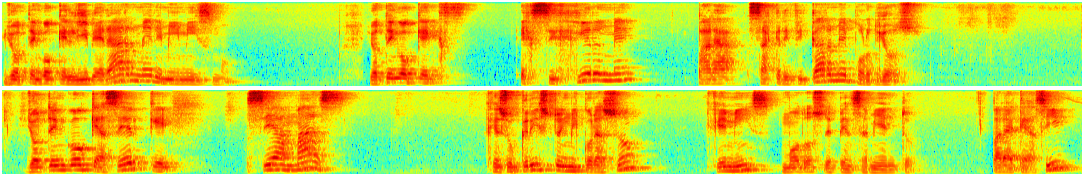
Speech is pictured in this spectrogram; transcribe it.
Yo tengo que liberarme de mí mismo. Yo tengo que exigirme para sacrificarme por Dios. Yo tengo que hacer que sea más Jesucristo en mi corazón que mis modos de pensamiento, para que así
